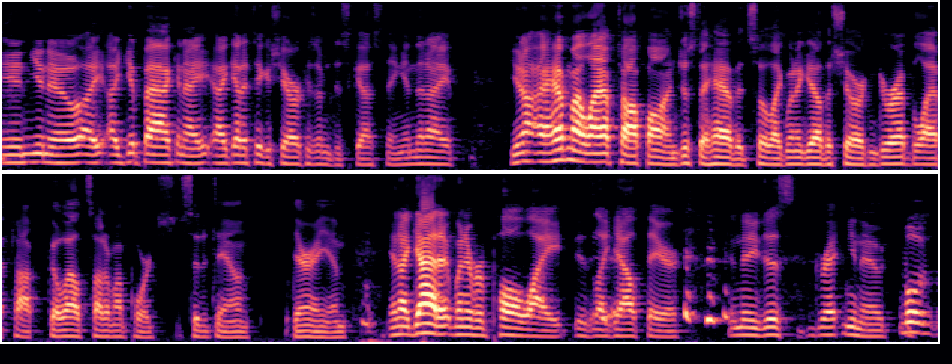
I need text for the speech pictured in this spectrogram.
and you know I, I get back and I, I got to take a shower because I'm disgusting, and then I. You know, I have my laptop on just to have it, so like when I get out of the shower, I can grab the laptop, go outside on my porch, sit it down. There I am, and I got it whenever Paul White is like out there, and then he just, you know, Well,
